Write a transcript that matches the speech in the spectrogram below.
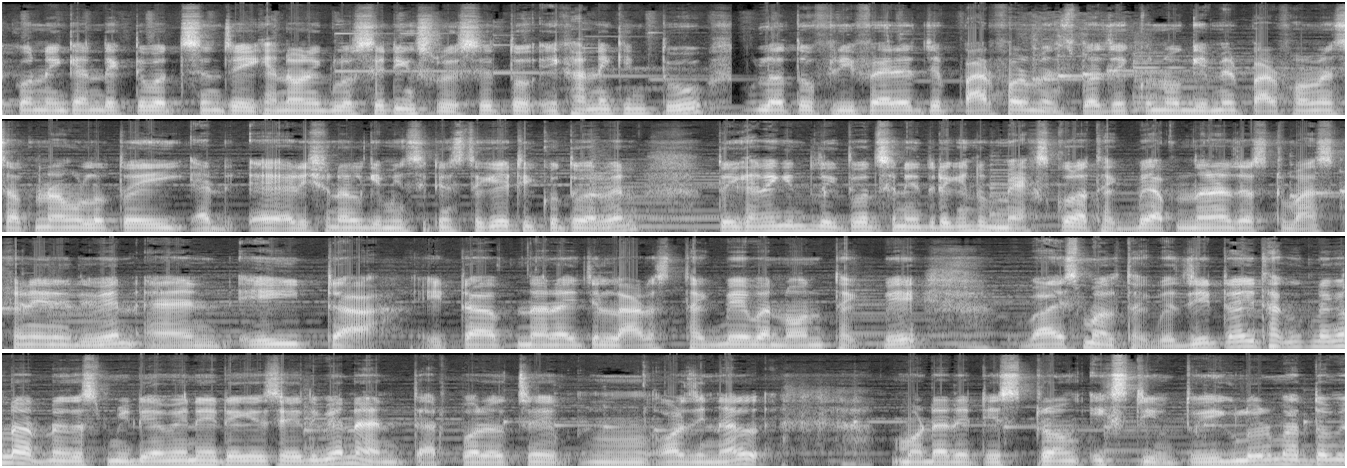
এখন এখানে দেখতে পাচ্ছেন যে এখানে অনেকগুলো সেটিংস রয়েছে। তো এখানে কিন্তু মূলত ফ্রি ফায়ারের যে পারফরমেন্স বা যে কোনো গেমের পারফরমেন্স আপনারা মূলত এই অ্যাডিশনাল গেমিং সেটিংস থেকেই ঠিক করতে পারবেন। তো এখানে কিন্তু দেখতে পাচ্ছেন, এই দুটো কিন্তু ম্যাক্স করা থাকবে। আপনারা জাস্ট মাঝখানে এনে দেবেন। অ্যান্ড এইটা এইটা আপনারা এই যে লার্জ থাকবে বা নন থাকবে বা স্মল থাকবে, যেটাই থাকুক না কেন আপনারা জাস্ট মিডিয়াম এনে এটাকে ছেড়ে দিবেন অ্যান্ড তারপরে হচ্ছে অরিজিনাল মডারেট স্ট্রং এক্সট্রিম তো এগুলোর মাধ্যমে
